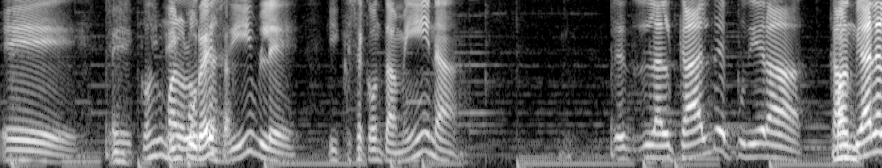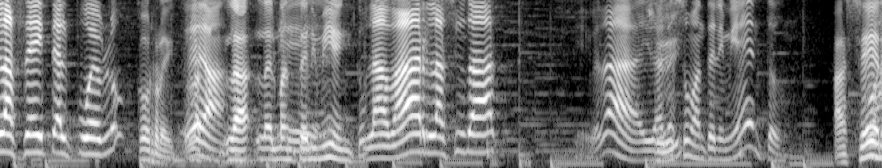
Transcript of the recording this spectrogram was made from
eh, coge un mal terrible y que se contamina el alcalde pudiera cambiarle el aceite al pueblo. Correcto. el mantenimiento. lavar la ciudad, ¿verdad? Y darle su mantenimiento. Hacer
